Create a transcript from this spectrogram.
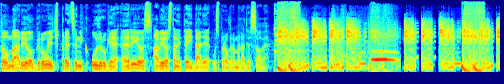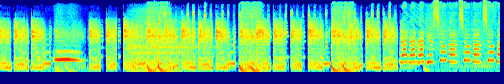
to Mario Grujić, predsjednik udruge Rios, a vi ostanite i dalje uz program Radio Sove. Ra- ra- Radio Silva, Silva, Silva.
